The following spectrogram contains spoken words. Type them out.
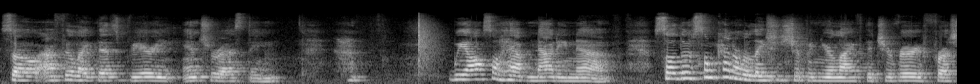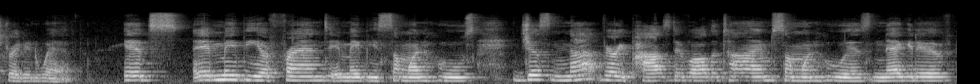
so I feel like that's very interesting. We also have not enough. So there's some kind of relationship in your life that you're very frustrated with. It's It may be a friend. It may be someone who's just not very positive all the time. Someone who is negative.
